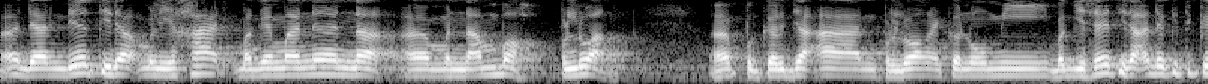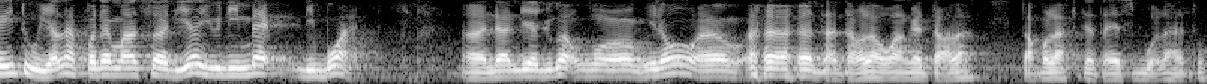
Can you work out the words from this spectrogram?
Ha, dan dia tidak melihat bagaimana nak uh, menambah peluang uh, pekerjaan, peluang ekonomi. Bagi saya tidak ada ketika itu. Ialah pada masa dia Unimap dibuat. Uh, dan dia juga you know tak tahulah orang kata lah. Tak apalah kita tak sebutlah tu.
